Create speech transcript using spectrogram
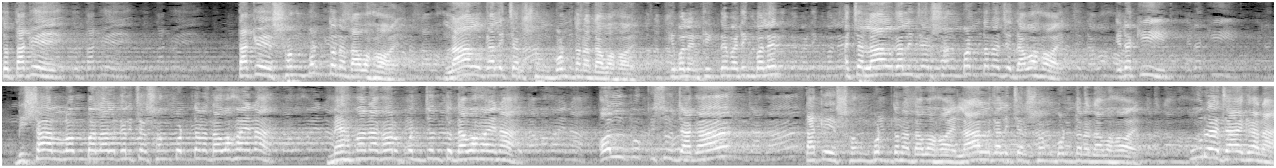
তো তাকে তাকে সংবর্ধনা দেওয়া হয়, লাল গালিচার সংবর্ধনা দেওয়া হয়। কি বলেন, ঠিক না ঠিক বলেন? আচ্ছা লাল গালিচার সংবর্ধনা যে দেওয়া হয়, এটা কি বিশাল লম্বা লাল গালিচার সংবর্ধনা দেওয়া হয় না? মেহমানাঘর পর্যন্ত দেওয়া হয় না? অল্প কিছু জায়গা তাকে সংবর্ধনা দেওয়া হয়, লাল গালিচার সংবর্ধনা দেওয়া হয়। পুরো জায়গা না।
